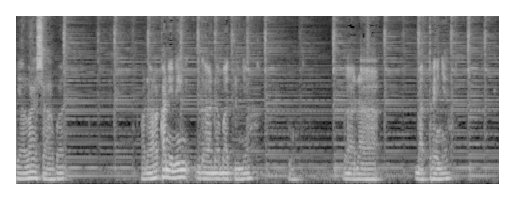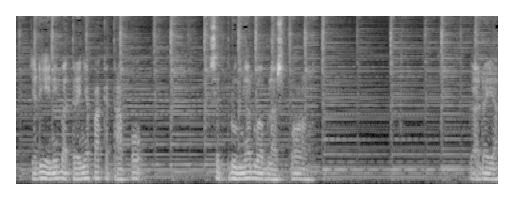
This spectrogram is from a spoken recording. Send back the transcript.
Nyala sahabat. Padahal kan ini nggak ada batunya. Nggak ada baterainya. Jadi ini baterainya pakai trapo. Setrumnya 12 volt. Nggak ada ya.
